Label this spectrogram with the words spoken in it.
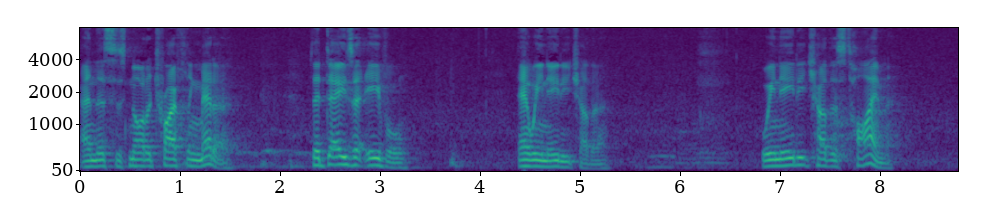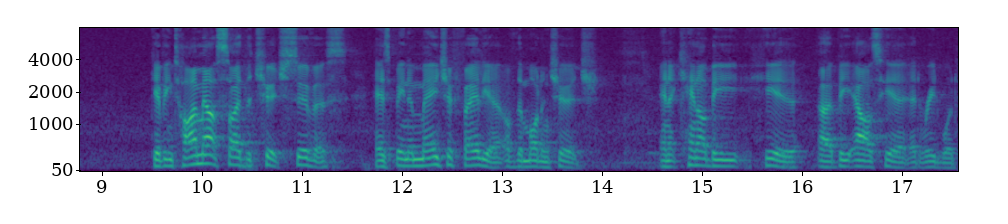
and this is not a trifling matter. The days are evil, and we need each other. We need each other's time. Giving time outside the church service has been a major failure of the modern church, and it cannot be, here, uh, be ours here at Redwood.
